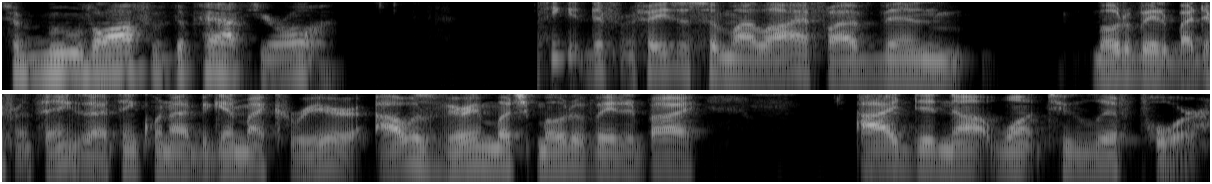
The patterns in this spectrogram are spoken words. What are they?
to move off of the path you're on. I think at different phases of my life, I've been motivated by different things. I think when I began my career, I was very much motivated by I did not want to live poor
